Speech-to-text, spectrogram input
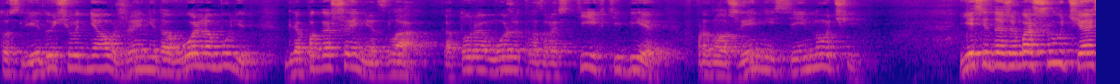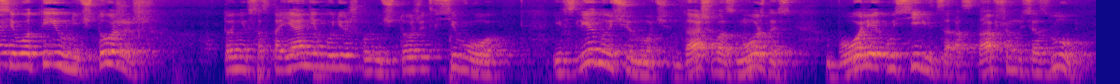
то следующего дня уже недовольно будет для погашения зла, которое может возрасти в тебе в продолжении сей ночи. Если даже большую часть его ты уничтожишь, то не в состоянии будешь уничтожить всего. И в следующую ночь дашь возможность более усилиться оставшемуся злу.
